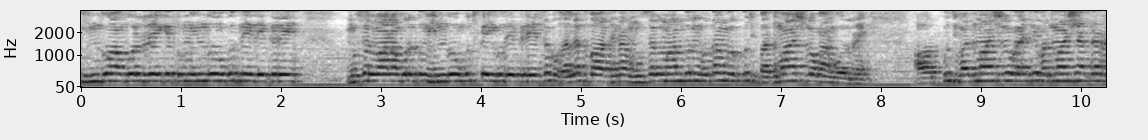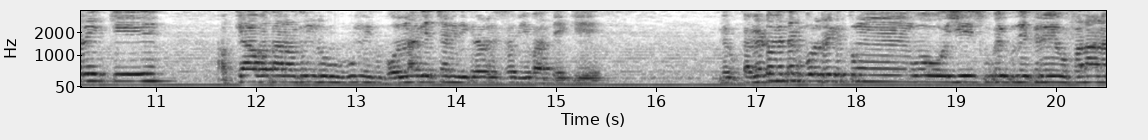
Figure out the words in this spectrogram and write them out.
हिंदुआ बोल रहे कि तुम हिंदुओं को नहीं देख रहे। मुसलमान बोल रहे तुम हिंदुओं कुछ कहीं को देख रहे हैं सब गलत बात है ना। मुसलमान तो नहीं बताऊँगा कुछ बदमाश लोग बोल रहे हैं। और कुछ बदमाश लोग ऐसे बदमाशियाँ कर रहे कि, अब क्या बताना तुम लोगों को, मेरे को बोलना भी अच्छा नहीं दिख रहा और सब, ये बातें कि मेरे कमेंटों में तक बोल रहे कि तुम वो ये को देख रहे हो, फलाना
